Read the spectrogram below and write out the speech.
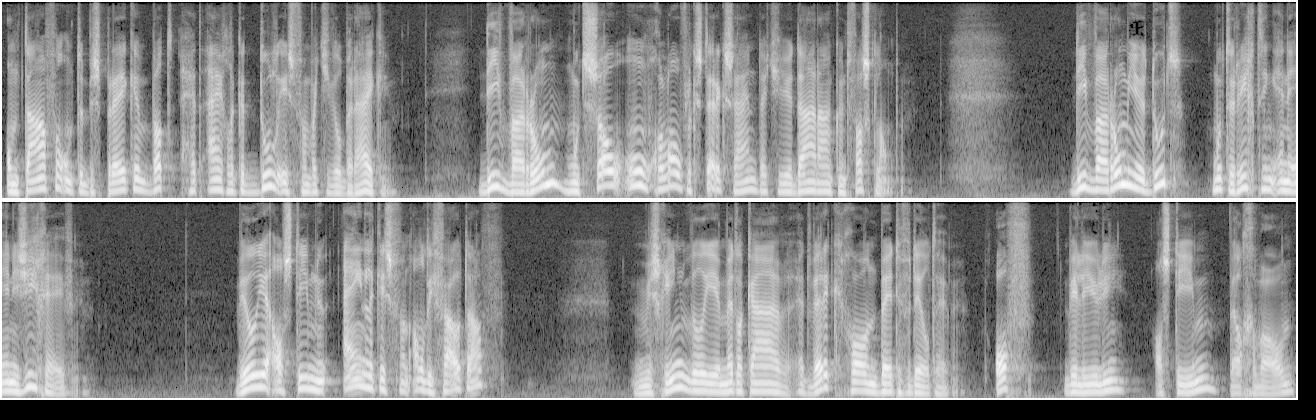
om tafel om te bespreken wat het eigenlijk het doel is van wat je wil bereiken. Die waarom moet zo ongelooflijk sterk zijn dat je je daaraan kunt vastklampen. Die waarom je het doet, moet de richting en de energie geven. Wil je als team nu eindelijk eens van al die fouten af? Misschien wil je met elkaar het werk gewoon beter verdeeld hebben. Of willen jullie als team wel gewoon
